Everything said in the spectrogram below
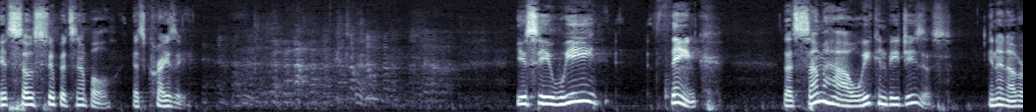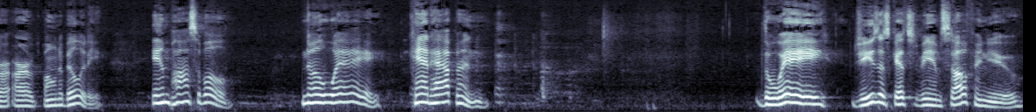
It's so stupid simple. It's crazy. You see, we think that somehow we can be Jesus in and of our, our own ability. Impossible. No way. Can't happen. The way Jesus gets to be himself in you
